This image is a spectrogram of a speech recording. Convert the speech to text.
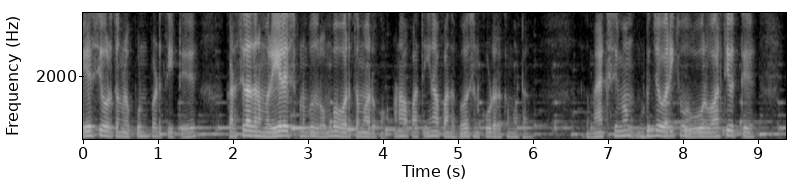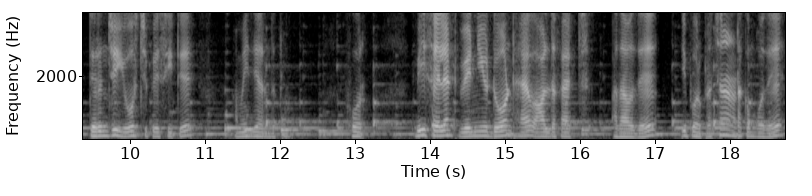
பேசி ஒருத்தவங்களை புண்படுத்திட்டு கடைசியில் அதை நம்ம ரியலைஸ் பண்ணும்போது ரொம்ப வருத்தமாக இருக்கும். ஆனால் பார்த்தீங்கன்னா அப்போ அந்த பர்சன் கூட இருக்க மாட்டாங்க. மேக்ஸிமம் முடிஞ்ச வரைக்கும் ஒவ்வொரு வார்த்தையும் தெ தெரிஞ்சு யோசித்து பேசிட்டு அமைதியாக இருந்துக்கலாம் four be silent when you don't have all the facts அதாவது இப்போ ஒரு பிரச்சனை நடக்கும்போது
